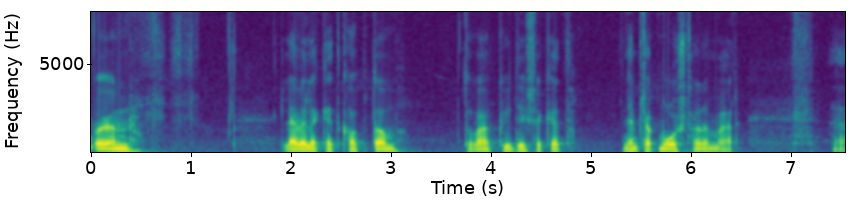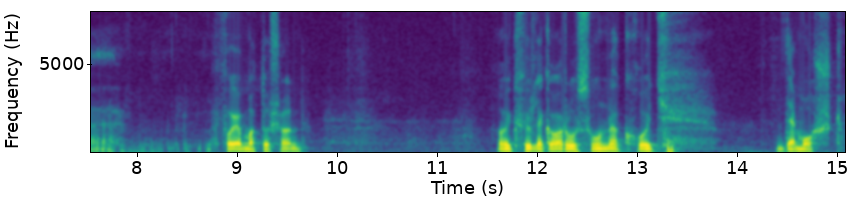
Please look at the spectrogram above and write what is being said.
Olyan leveleket kaptam, továbbküldéseket, nem csak most, hanem már folyamatosan, amik főleg arról szólnak, hogy de most,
